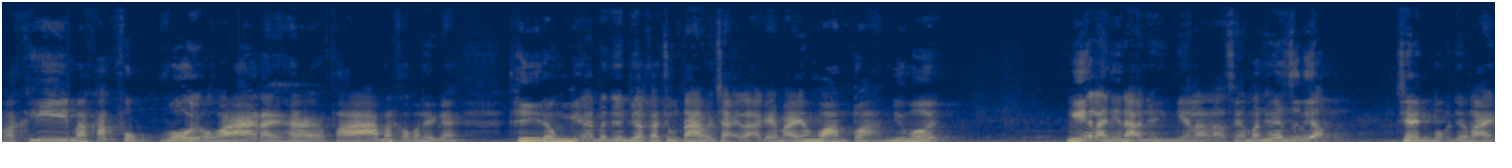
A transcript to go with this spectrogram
là khi mà khắc phục vô hiệu hóa này hay là phá mật khẩu màn hình này thì đồng nghĩa với cái việc là chúng ta phải chạy lại cái máy hoàn toàn như mới. Nghĩa là như nào nhỉ? Nghĩa là nó sẽ mất hết dữ liệu trên bộ nhớ máy.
